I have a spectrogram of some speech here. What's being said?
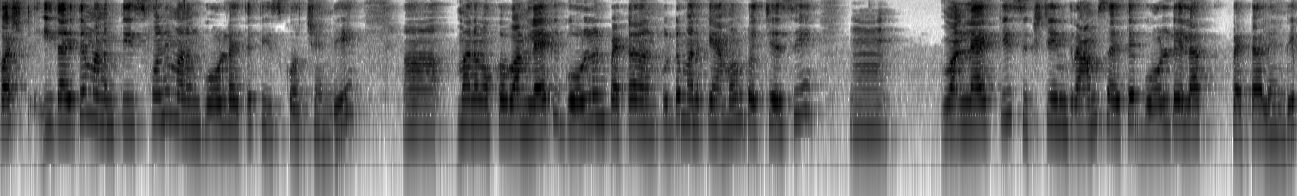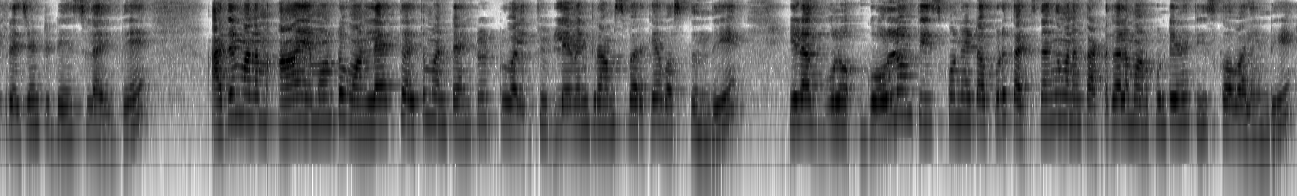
ఫస్ట్ ఇదైతే మనం తీసుకొని మనం గోల్డ్ అయితే తీసుకోవచ్చండి. మనం ఒక వన్ ల్యాక్ గోల్డ్ లోన్ పెట్టాలనుకుంటే మనకి అమౌంట్ వచ్చేసి వన్ ల్యాక్కి సిక్స్టీన్ గ్రామ్స్ అయితే గోల్డ్ ఎలా పెట్టాలండి? ప్రజెంట్ డేస్లో అయితే. అదే మనం ఆ అమౌంట్ వన్ ల్యాక్తో అయితే మన ten to twelve eleven grams వరకే వస్తుంది. ఇలా గోల్డ్ లోన్ తీసుకునేటప్పుడు ఖచ్చితంగా మనం కట్టగలం అనుకుంటేనే తీసుకోవాలండి.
